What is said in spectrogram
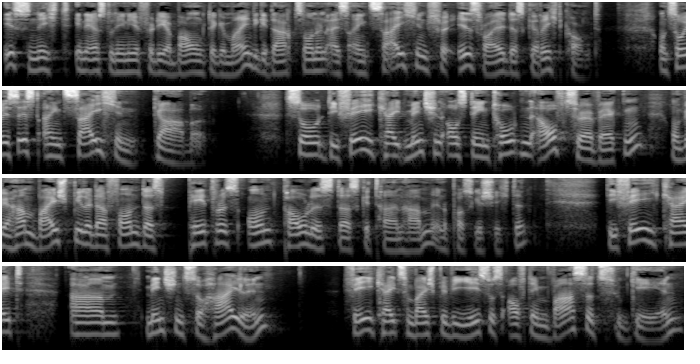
ist nicht in erster Linie für die Erbauung der Gemeinde gedacht, sondern als ein Zeichen für Israel, das Gericht kommt. Und so es ist ein Zeichengabe. So die Fähigkeit, Menschen aus den Toten aufzuerwecken. Und wir haben Beispiele davon, dass Petrus und Paulus das getan haben in der Apostelgeschichte. Die Fähigkeit, ähm, Menschen zu heilen. Fähigkeit zum Beispiel wie Jesus auf dem Wasser zu gehen,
